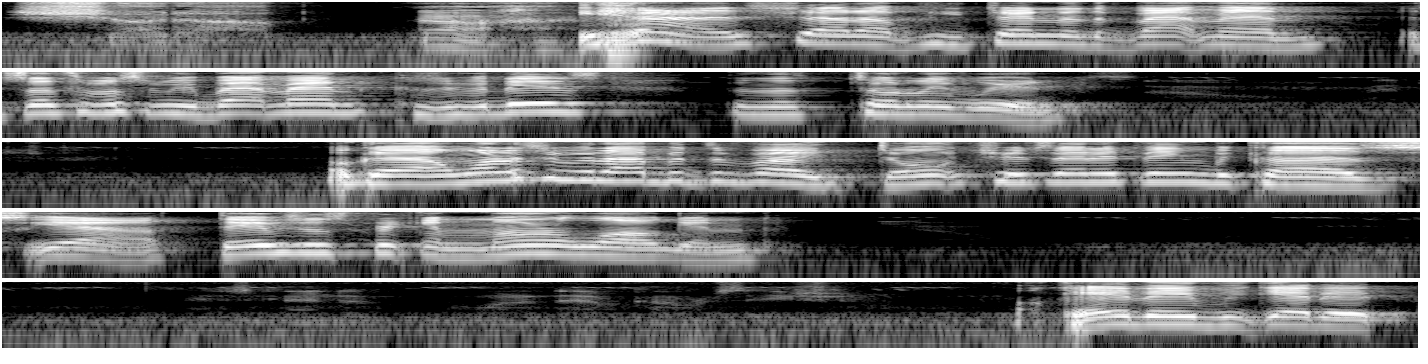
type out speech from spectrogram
shut up. Yeah, shut up. He turned into Batman. Is that supposed to be Batman? Because if it is, then that's totally weird. Okay, I want to see what happens if I don't choose anything because, yeah, Dave's just freaking monologuing. Okay, Dave, we get it.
